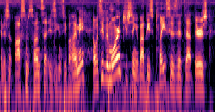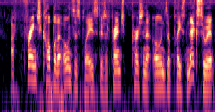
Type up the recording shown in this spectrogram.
And there's an awesome sunset, as you can see behind me. And what's even more interesting about these places is that there's a French couple that owns this place. There's a French person that owns a place next to it.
